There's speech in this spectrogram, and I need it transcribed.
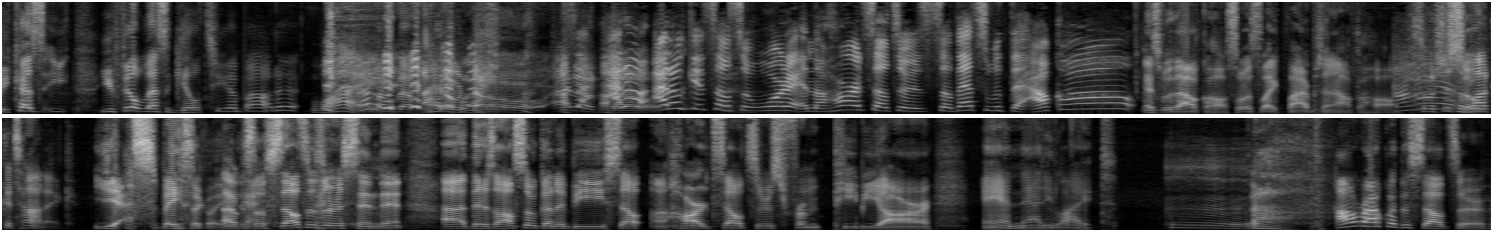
because y- you feel less guilty about it. Why? I don't know. I don't know. I don't know. I don't. I don't get seltzer water and the hard seltzers. So that's with the alcohol. It's with alcohol, so it's like five percent alcohol. So it's just So- a vodka tonic. Yes, basically. Okay. So seltzers are ascendant. Uh, there's also going to be sel- uh, hard seltzers from PBR and Natty Light. I'll rock with the seltzer,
